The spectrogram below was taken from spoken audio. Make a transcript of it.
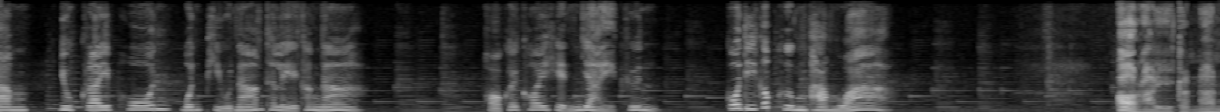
ดำๆอยู่ไกลโพ้นบนผิวน้ำทะเลข้างหน้า พอค่อยๆเห็นใหญ่ขึ้น โกดีก็พึมพำว่า อะไรกันนั่น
